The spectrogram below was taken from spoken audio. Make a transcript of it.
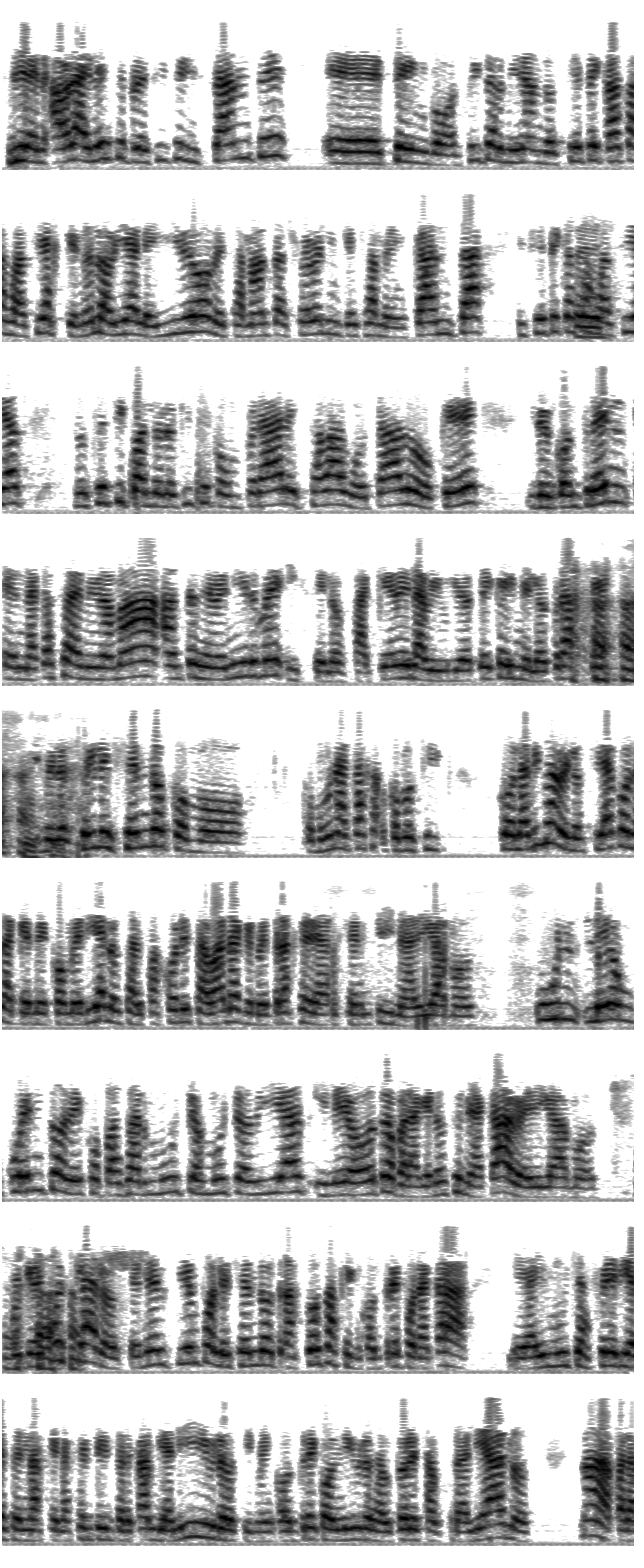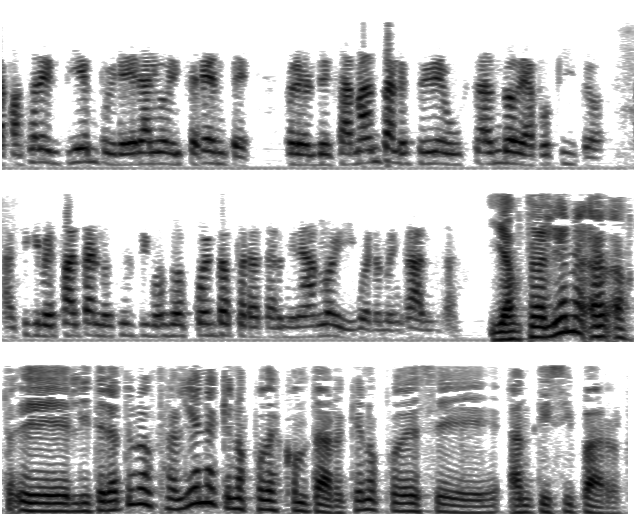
Bien, ahora en este preciso instante eh, tengo, estoy terminando Siete Casas Vacías que no lo había leído de Samantha Schweblin, que ella me encanta, y Siete Casas Vacías no sé si cuando lo quise comprar estaba agotado o qué, y lo encontré en, la casa de mi mamá antes de venirme y se lo saqué de la biblioteca y me lo traje y me lo estoy leyendo como como una caja, como si con la misma velocidad con la que me comería los alfajores Habana que me traje de Argentina, digamos. Un, leo un cuento, dejo pasar muchos, muchos días y leo otro para que no se me acabe, digamos. Porque después, claro, tener tiempo leyendo otras cosas que encontré por acá. Eh, hay muchas ferias en las que la gente intercambia libros y me encontré con libros de autores australianos. Nada, para pasar el tiempo y leer algo diferente. Pero el de Samantha lo estoy degustando de a poquito. Así que me faltan los últimos dos cuentos para terminarlo y bueno, me encanta. ¿Y australiana, eh, literatura australiana qué nos puedes contar? ¿Qué nos puedes eh, anticipar?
